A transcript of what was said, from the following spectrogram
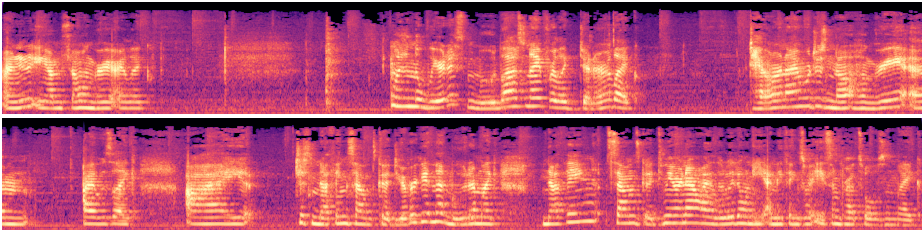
i need to eat. I'm so hungry. I like was in the weirdest mood last night for like dinner. Like taylor and i were just not hungry and i was like i just nothing sounds good. Do you ever get in that mood? I'm like, nothing sounds good to me right now. I literally don't eat anything. So I ate some pretzels and like,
